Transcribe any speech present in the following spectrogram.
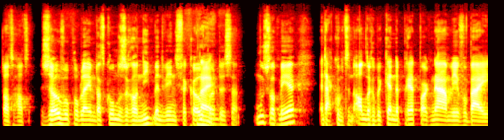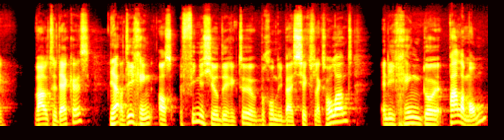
Dat had zoveel problemen. Dat konden ze gewoon niet met winst verkopen. Nee. Dus daar moest wat meer. En daar komt een andere bekende pretparknaam weer voorbij. Wouter Dekkers. Ja. Want die ging als financieel directeur, begon hij bij Six Flags Holland. En die ging door Palamon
